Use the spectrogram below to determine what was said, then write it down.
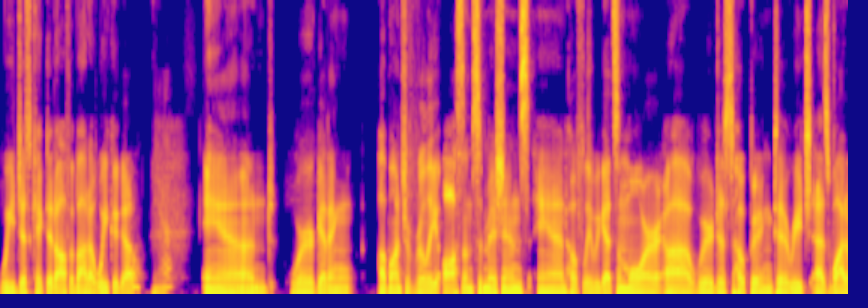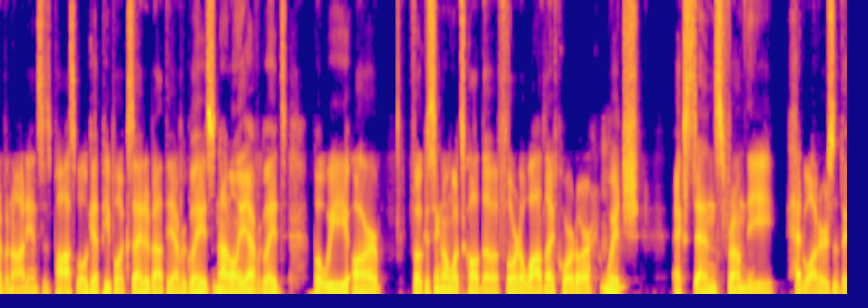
we just kicked it off about a week ago Yeah. and we're getting a bunch of really awesome submissions and hopefully we get some more uh, we're just hoping to reach as wide of an audience as possible get people excited about the everglades not only the everglades but we are focusing on what's called the florida wildlife corridor Mhm. which extends from the headwaters of the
